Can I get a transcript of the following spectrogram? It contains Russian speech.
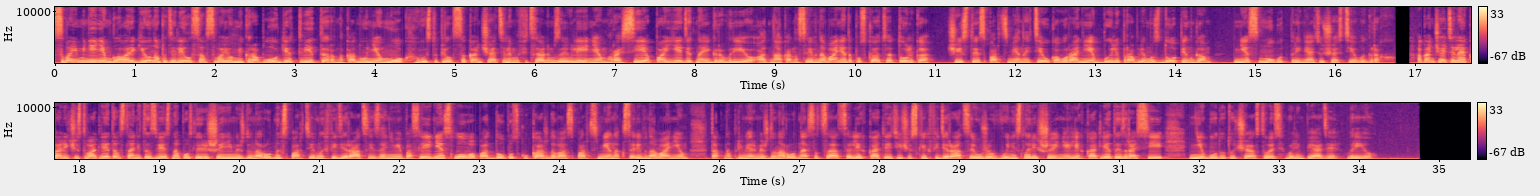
Своим мнением глава региона поделился в своем микроблоге Twitter. Накануне МОК выступил с окончательным официальным заявлением. Россия поедет на игры в Рио. Однако на соревнования допускаются только чистые спортсмены. Те, у кого ранее были проблемы с допингом, не смогут принять участие в играх. Окончательное количество атлетов станет известно после решения международных спортивных федераций. За ними последнее слово по допуску каждого спортсмена к соревнованиям. Так, например, Международная ассоциация легкоатлетических федераций уже вынесла решение. Легкоатлеты из России не будут участвовать в Олимпиаде в Рио.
